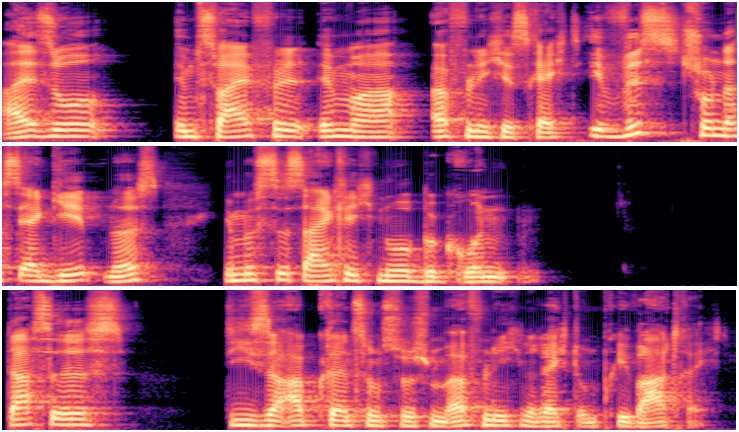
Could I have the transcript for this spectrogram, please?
Also im Zweifel immer öffentliches Recht. Ihr wisst schon das Ergebnis, ihr müsst es eigentlich nur begründen. Das ist diese Abgrenzung zwischen öffentlichem Recht und Privatrecht.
